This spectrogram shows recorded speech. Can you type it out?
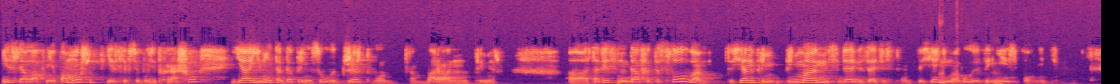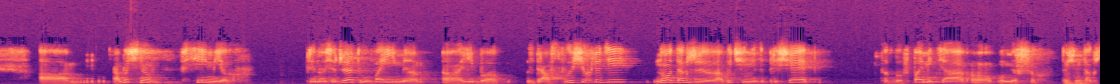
если Аллах мне поможет, если все будет хорошо, я ему тогда принесу вот жертву, там, барана, например. Соответственно, дав это слово, то есть я например, принимаю на себя обязательства, то есть я не могу это не исполнить. А, обычно в семьях приносят жертву во имя а, либо здравствующих людей, но также обычай не запрещает как бы в память о э, умерших. Точно угу. так же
